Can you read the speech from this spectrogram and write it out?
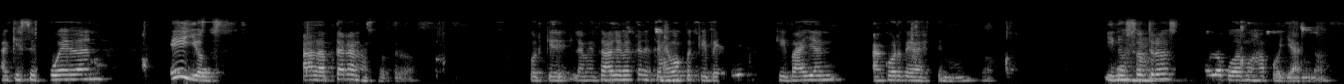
a que se puedan ellos adaptar a nosotros. Porque lamentablemente les tenemos que pedir que vayan acorde a este mundo. Y nosotros solo podemos apoyarnos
